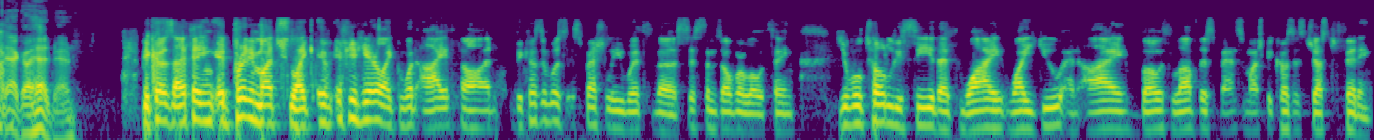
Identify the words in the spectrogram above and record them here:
yeah go ahead man. Because I think it pretty much like if, if you hear like what I thought because it was especially with the systems overload thing, you will totally see that why why you and I both love this band so much because it's just fitting.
